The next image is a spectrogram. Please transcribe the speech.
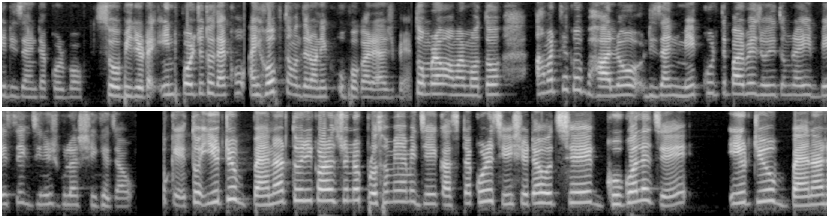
এই ডিজাইনটা করব। সো ভিডিওটা ইন্ড পর্যন্ত দেখো। আই হোপ তোমাদের অনেক উপকারে আসবে। তোমরাও আমার মতো আমার থেকেও ভালো ডিজাইন মেক করতে পারবে যদি তোমরা এই বেসিক জিনিসগুলো শিখে যাও। ওকে তো ইউটিউব ব্যানার তৈরি করার জন্য প্রথমে আমি যে কাজটা করেছি সেটা হচ্ছে গুগলে যে ইউটিউব ব্যানার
